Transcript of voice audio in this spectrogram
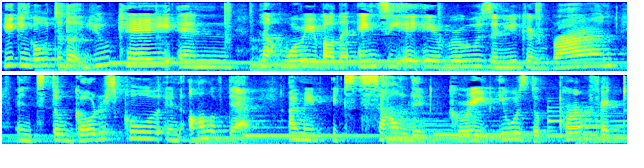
you can go to the UK and not worry about the NCAA rules and you can run and still go to school and all of that. I mean, it sounded great. It was the perfect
